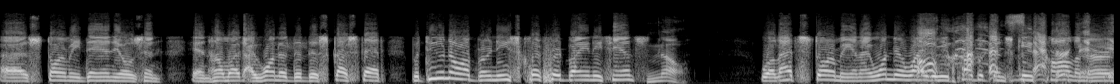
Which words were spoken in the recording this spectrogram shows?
uh, Stormy Daniels and, and how much I wanted to discuss that. But do you know a Bernice Clifford by any chance? No. Well, that's Stormy, and I wonder why Oh, the Republicans keep Saturday. calling her,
